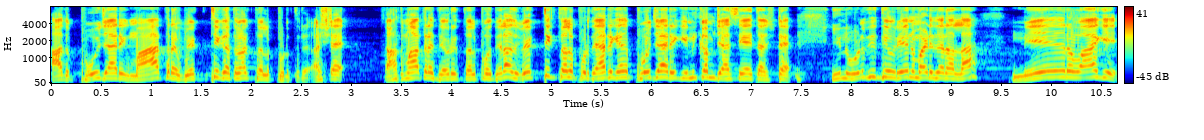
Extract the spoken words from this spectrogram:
ಅದು ಪೂಜಾರಿಗೆ ಮಾತ್ರ ವ್ಯಕ್ತಿಗತವಾಗಿ ತಲುಪಿಬಿಡ್ತಾರೆ ಅಷ್ಟೇ. ಅದು ಮಾತ್ರ ದೇವ್ರಿಗೆ ತಲುಪೋದಿಲ್ಲ, ಅದು ವ್ಯಕ್ತಿಗೆ ತಲುಪಿಬಿಡ್ತು ಯಾರಿಗೆ? ಪೂಜಾರಿಗೆ ಇನ್ಕಮ್ ಜಾಸ್ತಿ ಆಯ್ತು ಅಷ್ಟೇ. ಇನ್ನು ಉಳಿದಿದ್ದು ಇವ್ರು ಏನು ಮಾಡಿದಾರಲ್ಲ? ನೇರವಾಗಿ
